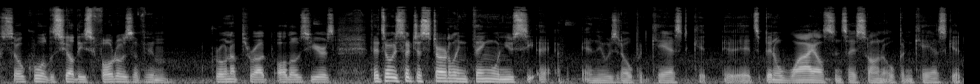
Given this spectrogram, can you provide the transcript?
so cool to see all these photos of him grown up throughout all those years. That's always such a startling thing when you see, eh, and it was an open casket. It's been a while since I saw an open casket.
